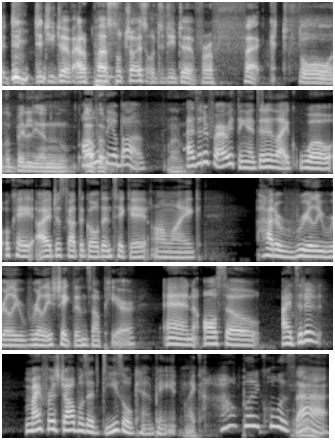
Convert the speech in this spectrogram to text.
But did, did you do it out of personal choice, or did you do it for effect for the billion all other? of the above. I did it for everything. I did it like, whoa, okay, I just got the golden ticket on like how to really, really, really shake things up here. And also, I did it. My first job was a diesel campaign. Like, how bloody cool is that?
